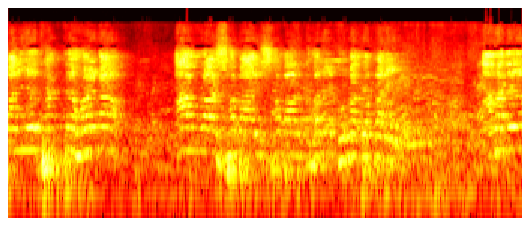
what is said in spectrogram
পালিয়ে থাকতে হয় না, আমরা সবাই সবার ঘরে ঘুমাতে পারি। আমাদের,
